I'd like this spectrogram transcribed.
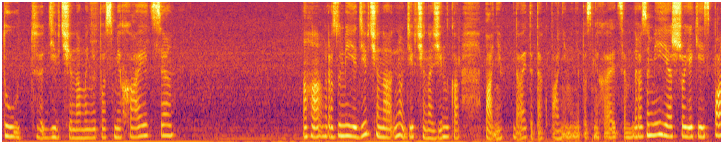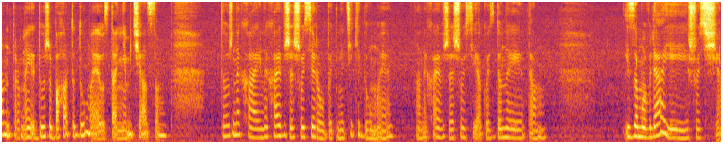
тут дівчина мені посміхається. Ага, розуміє дівчина, ну, дівчина, жінка, пані. Давайте так, пані мені посміхається. Розуміє, що якийсь пан про неї дуже багато думає останнім часом. Тож нехай, нехай вже щось і робить, не тільки думає, а нехай вже щось якось до неї там і замовляє, і щось ще.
